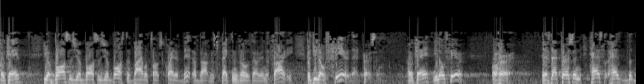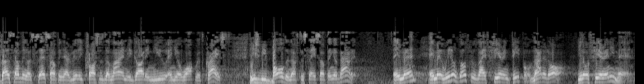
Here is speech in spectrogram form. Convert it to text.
Okay? Your boss is your boss is your boss. The Bible talks quite a bit about respecting those that are in authority, but you don't fear that person. Okay? You don't fear him or her. And if that person has, has, does something or says something that really crosses the line regarding you and your walk with Christ, you should be bold enough to say something about it. Amen? Amen. We don't go through life fearing people. Not at all. You don't fear any man.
